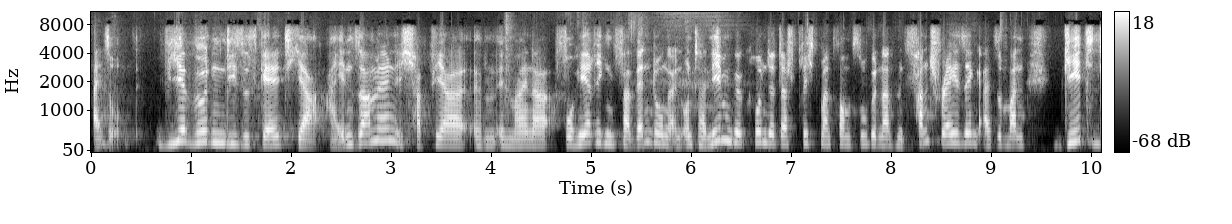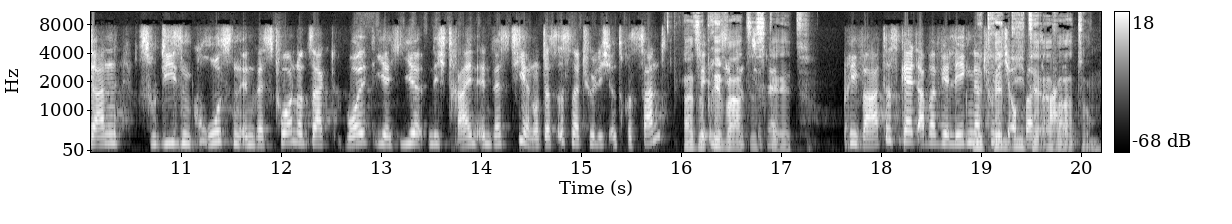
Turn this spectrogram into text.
Also wir würden dieses Geld ja einsammeln. Ich habe ja ähm, in meiner vorherigen Verwendung ein Unternehmen gegründet. Da spricht man vom sogenannten Fundraising. Also man geht dann zu diesen großen Investoren und sagt, wollt ihr hier nicht rein investieren? Und das ist natürlich interessant. Also privates Geld. Privates Geld, aber wir legen Mit natürlich auch was Renditeerwartung.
